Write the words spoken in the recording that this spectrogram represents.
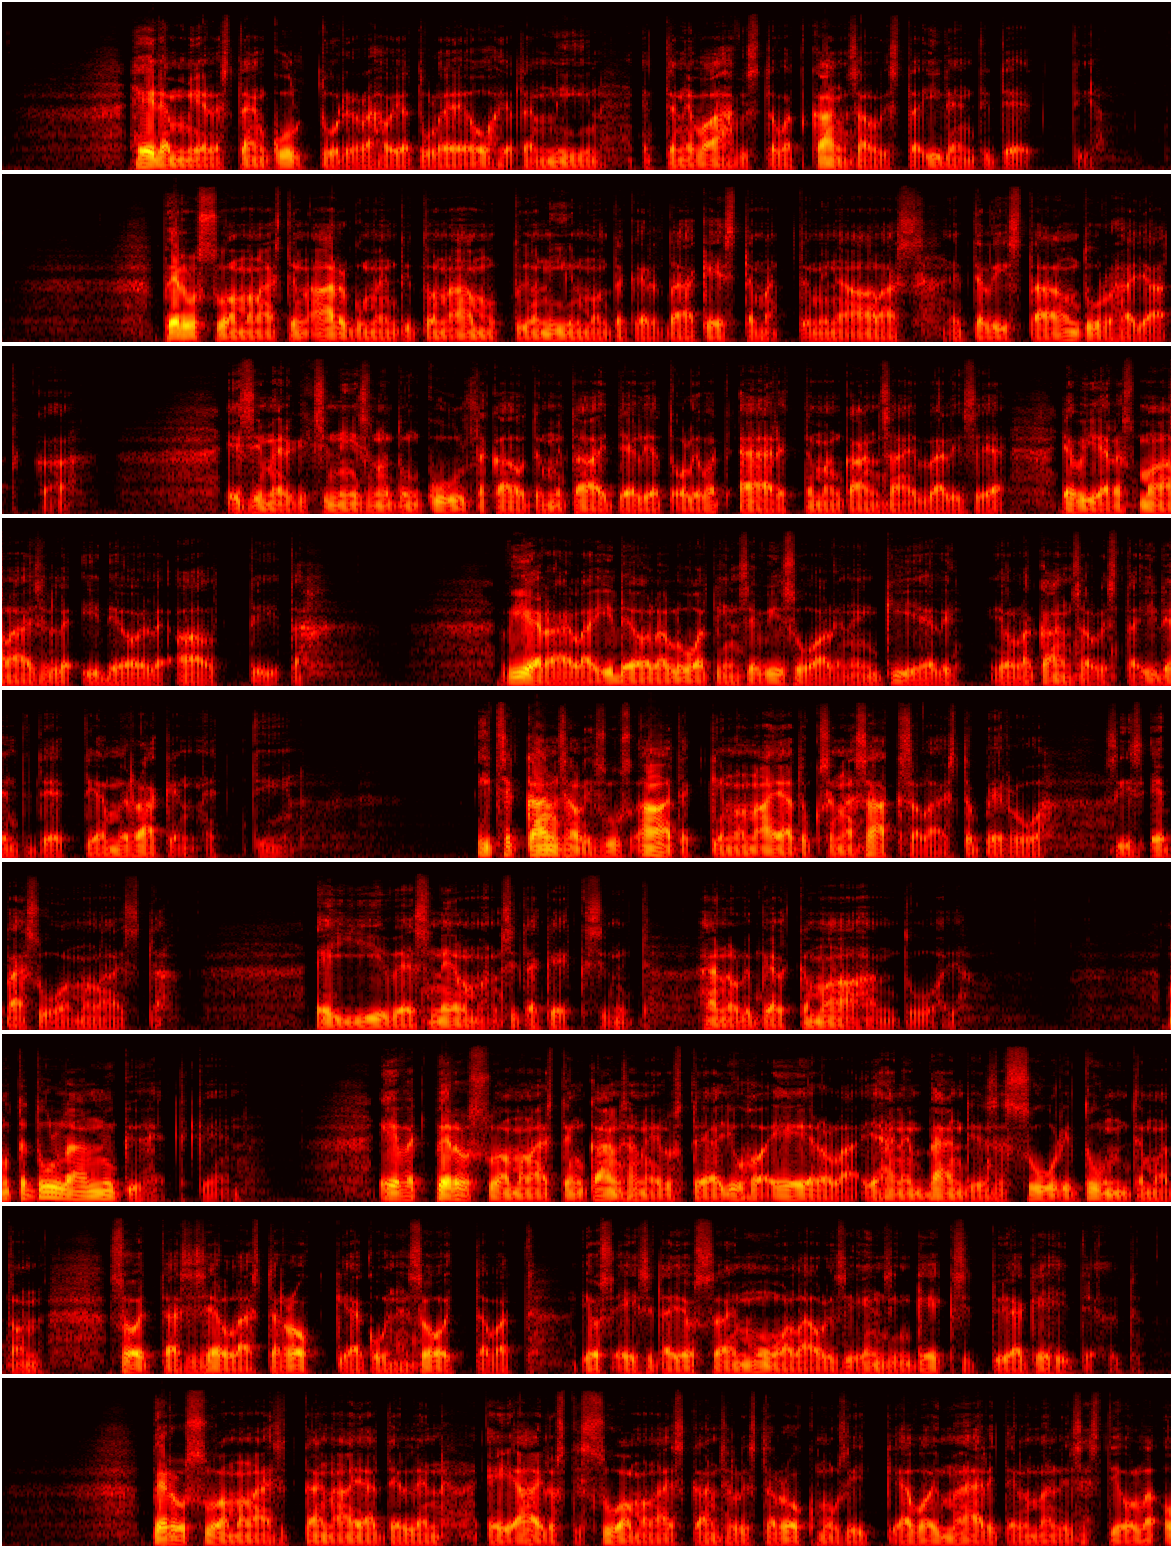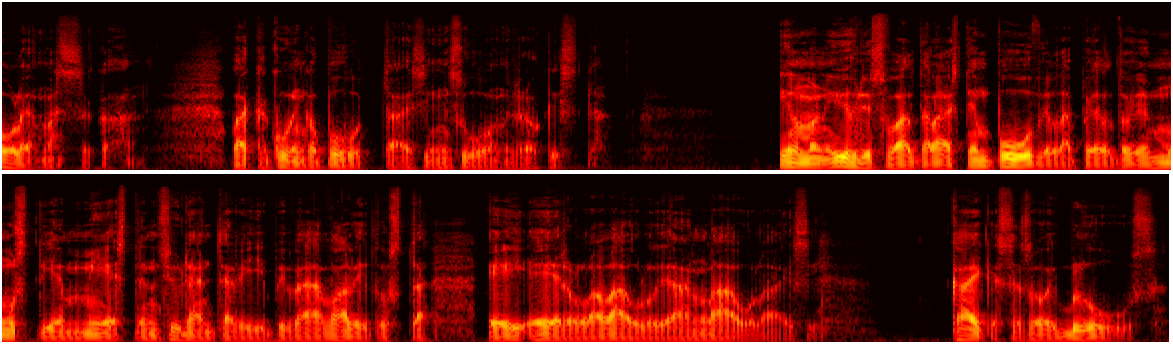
Heidän mielestään kulttuurirahoja tulee ohjata niin, että ne vahvistavat kansallista identiteettiä. Perussuomalaisten argumentit on ammuttu jo niin monta kertaa kestämättöminä alas, että listaa on turha jatkaa. Esimerkiksi niin sanotun kultakautemme taiteilijat olivat äärettömän kansainvälisiä ja vierasmaalaisille ideoille alttiita. Vierailla ideoilla luotiin se visuaalinen kieli, jolla kansallista identiteettiämme rakennettiin. Itse kansallisuusaatekin on ajatuksena saksalaista perua, siis epäsuomalaista. Ei J.V. Snellman sitä keksinyt. Hän oli pelkkä maahantuoja. Mutta tullaan nykyhetkeen eivät perussuomalaisten kansanedustaja Juho Eerola ja hänen bändinsä suuri tuntematon soittaisi sellaista rokkia kuin he soittavat, jos ei sitä jossain muualla olisi ensin keksitty ja kehitelty. Perussuomalaisittain ajatellen ei aidosti suomalaiskansallista rockmusiikkia voi määritelmällisesti olla olemassakaan, vaikka kuinka puhuttaisiin suomirokista. Ilman yhdysvaltalaisten puuvillapeltojen mustien miesten sydäntä riipivää valitusta ei Eerola laulujaan laulaisi. Kaikessa soi blues,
